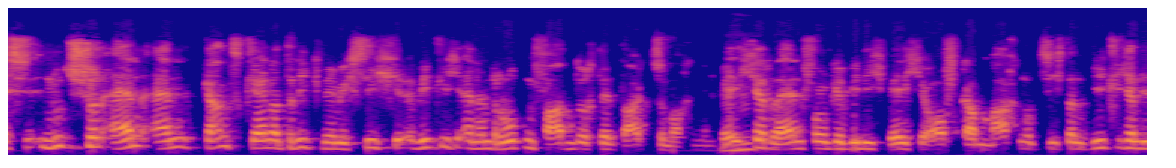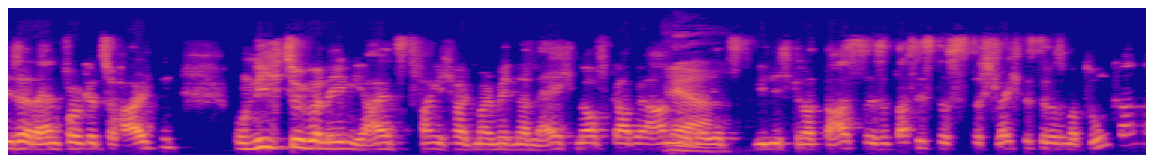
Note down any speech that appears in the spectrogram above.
es nutzt schon ein, ein ganz kleiner Trick, nämlich sich wirklich einen roten Faden durch den Tag zu machen. In mhm. welcher. Reihenfolge will ich welche Aufgaben machen und sich dann wirklich an diese Reihenfolge zu halten und nicht zu überlegen, ja, jetzt fange ich halt mal mit einer leichten Aufgabe an ja. oder jetzt will ich gerade das. Also das ist das, das Schlechteste, was man tun kann.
